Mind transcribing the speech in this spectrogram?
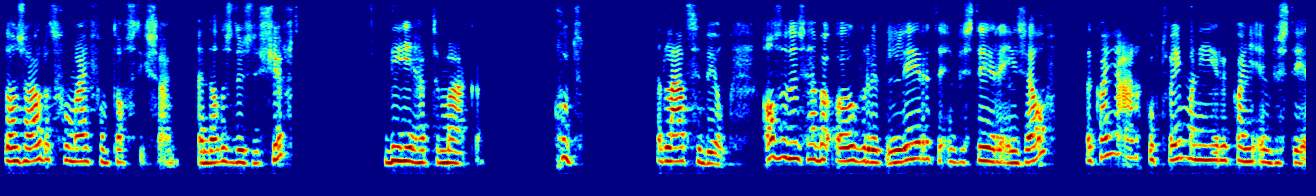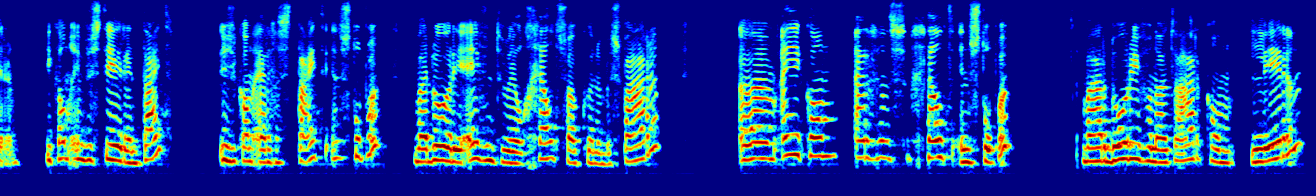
dan zou dat voor mij fantastisch zijn. En dat is dus de shift die je hebt te maken. Goed, het laatste deel. Als we dus hebben over het leren te investeren in jezelf, dan kan je eigenlijk op twee manieren kan je investeren. Je kan investeren in tijd. Dus je kan ergens tijd in stoppen, waardoor je eventueel geld zou kunnen besparen. Um, en je kan ergens geld in stoppen, waardoor je vanuit daar kan leren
